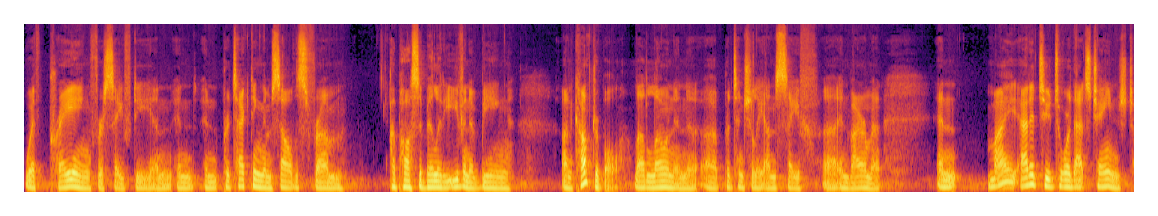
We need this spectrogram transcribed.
with praying for safety and, and, and protecting themselves from a possibility even of being uncomfortable, let alone in a, a potentially unsafe uh, environment. And my attitude toward that's changed.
